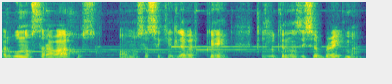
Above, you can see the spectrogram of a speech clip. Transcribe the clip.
algunos trabajos. Vamos a seguirle a ver qué, qué es lo que nos dice Breakman.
